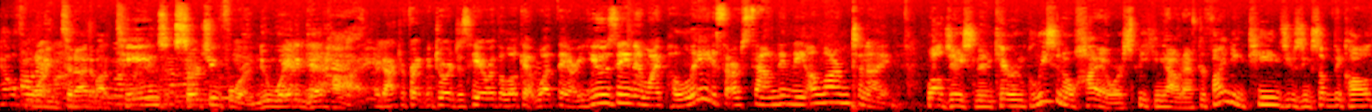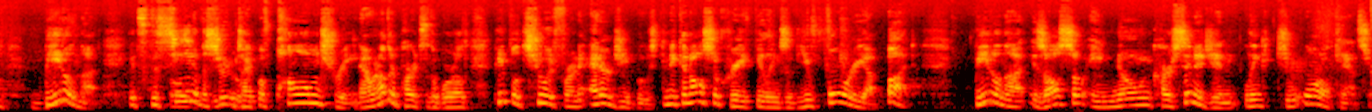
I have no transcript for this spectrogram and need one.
Health warning tonight about teens searching for a new way to get high. Dr. Frank McGeorge is here with a look at what they are using and why police are sounding the alarm tonight. Well, Jason and Karen, police in Ohio are speaking out after finding teens using something called betel nut. It's the seed of a certain type of palm tree. Now, in other parts of the world, people chew it for an energy boost, and it can also create feelings of euphoria. But betel nut is also a known carcinogen linked to oral cancer.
